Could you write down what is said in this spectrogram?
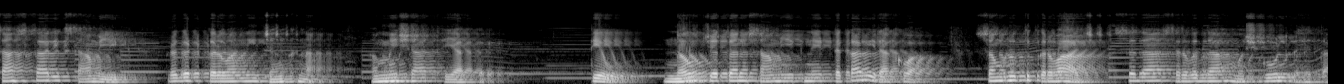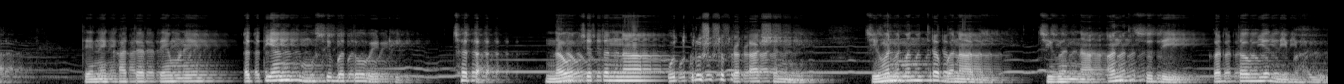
સાંસ્કારિક સામયિક પ્રગટ કરવાની ઝંખના હંમેશા થયા કરે. તેઓ નવચેતન સામયિકને ટકાવી રાખવા સમૃદ્ધ કરવા જ સદા સર્વદા મશગુલ રહેતા. તેને ખાતર તેમણે અત્યંત મુસીબતો વેઠી. છતાં નવચેતનના ઉત્કૃષ્ટ પ્રકાશનને જીવન મંત્ર બનાવી જીવનના અંત સુધી કર્તવ્ય નિભાવ્યું.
